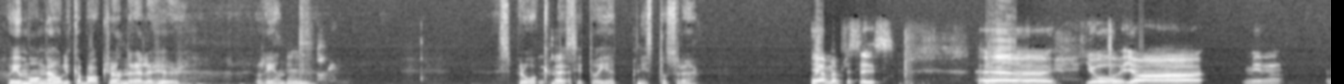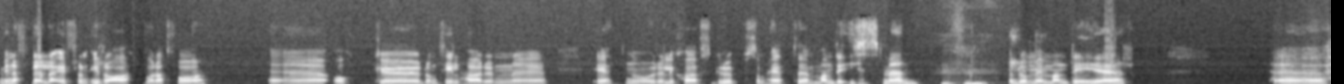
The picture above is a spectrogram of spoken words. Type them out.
har ju många olika bakgrunder, eller hur? Rent mm. språkmässigt och etniskt och sådär. Ja, men precis. Eh, jo, jag, min, mina föräldrar är från Irak båda två. Eh, och eh, de tillhör en eh, etnoreligiös grupp som heter mandeismen. Mm -hmm. De är mandéer. Eh,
